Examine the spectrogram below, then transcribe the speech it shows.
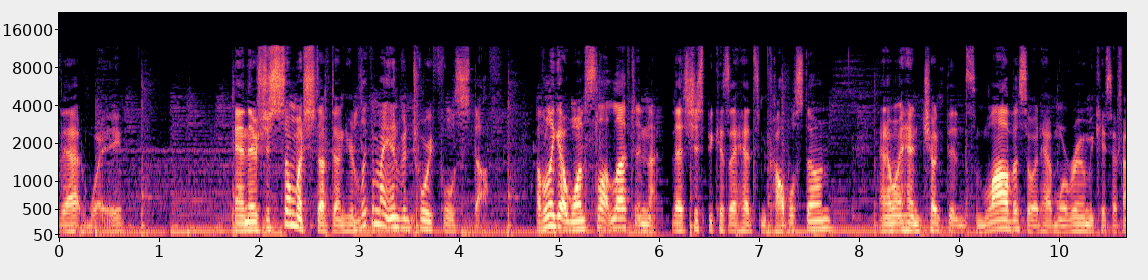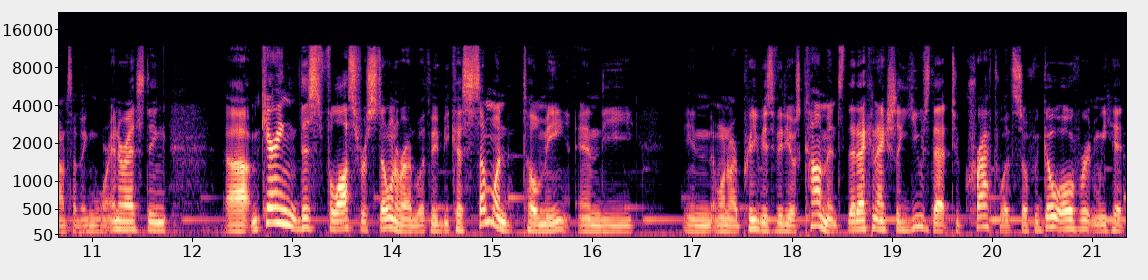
that way. And there's just so much stuff down here. Look at my inventory full of stuff. I've only got one slot left, and that's just because I had some cobblestone, and I went ahead and chunked it in some lava so I'd have more room in case I found something more interesting. Uh, I'm carrying this Philosopher's Stone around with me because someone told me in the in one of my previous videos comments that I can actually use that to craft with. So if we go over it and we hit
